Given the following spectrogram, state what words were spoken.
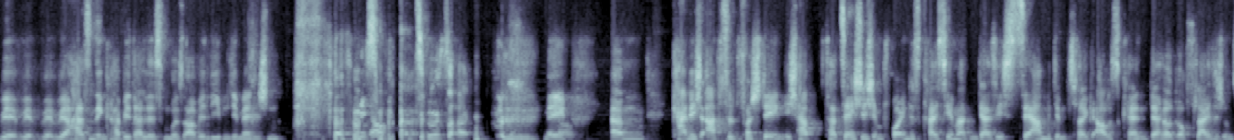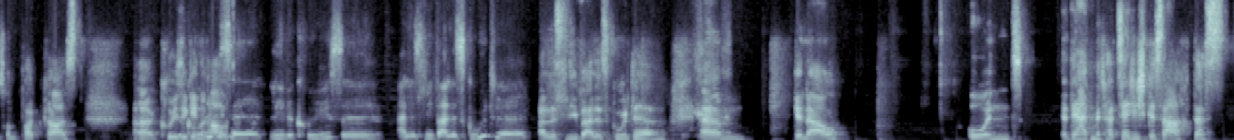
wir, wir, wir hassen den Kapitalismus, aber wir lieben die Menschen. Das muss genau. man dazu sagen. Nee. Genau. Ähm, kann ich absolut verstehen. Ich habe tatsächlich im Freundeskreis jemanden, der sich sehr mit dem Zeug auskennt. Der hört auch fleißig unseren Podcast. Äh, Grüße gehen raus. Liebe Grüße, alles Liebe, alles Gute. Alles Liebe, alles Gute. Ähm, genau. Und der hat mir tatsächlich gesagt, dass,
